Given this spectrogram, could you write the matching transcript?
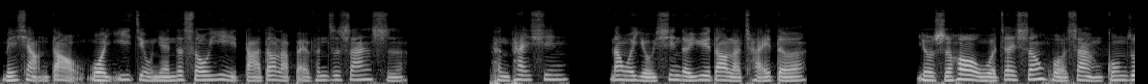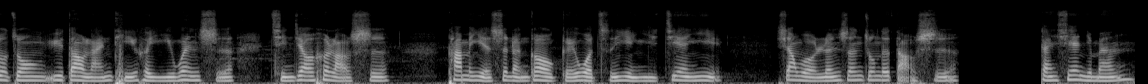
没想到，我一九年的收益达到了百分之三十，很开心，让我有幸的遇到了财德。有时候我在生活上、工作中遇到难题和疑问时，请教贺老师，他们也是能够给我指引与建议，像我人生中的导师。感谢你们！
